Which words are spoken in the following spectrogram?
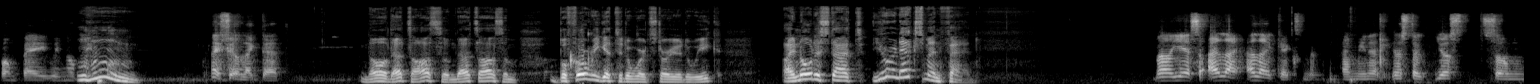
Pompeii with no people. I feel like that. No, that's awesome. That's awesome. Before we get to the word story of the week, I noticed that you're an X Men fan. Well, yes, I like I like X Men. I mean, uh, just a, just some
